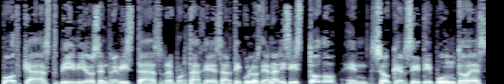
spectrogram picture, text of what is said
Podcast, vídeos, entrevistas, reportajes, artículos de análisis, todo en soccercity.es.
